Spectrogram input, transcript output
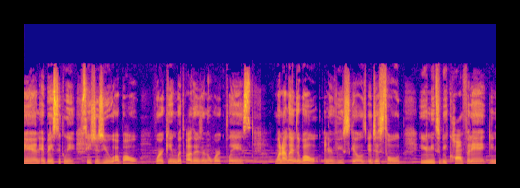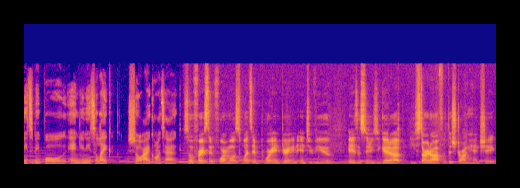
and it basically teaches you about working with others in the workplace. When I learned about interview skills, it just told you need to be confident, you need to be bold, and you need to like show eye contact. So first and foremost, what's important during an interview is as soon as you get up, you start off with a strong handshake.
